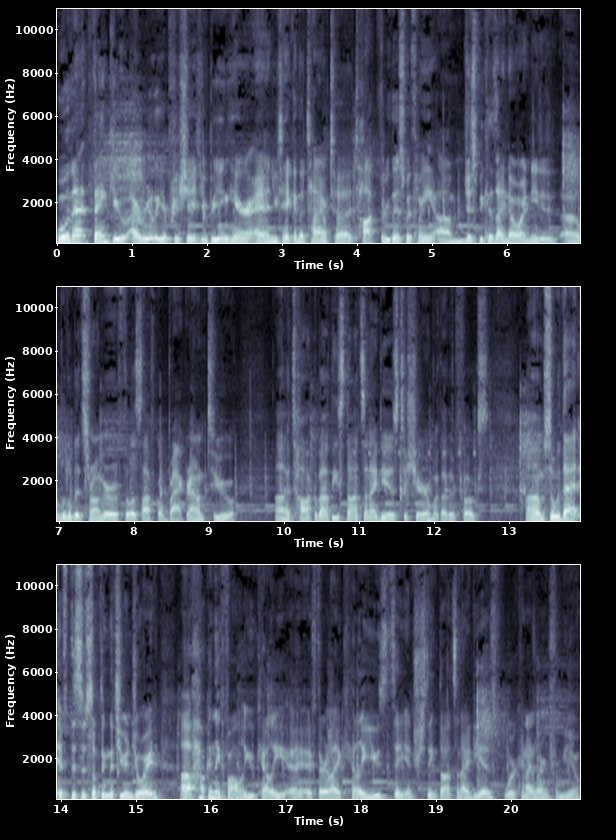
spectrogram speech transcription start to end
Well, that thank you. I really appreciate you being here and you taking the time to talk through this with me. Um, just because I know I needed a little bit stronger philosophical background to uh, talk about these thoughts and ideas to share them with other folks. Um, so, with that, if this is something that you enjoyed, uh, how can they follow you, Kelly? Uh, if they're like, Kelly, you say interesting thoughts and ideas, where can I learn from you?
